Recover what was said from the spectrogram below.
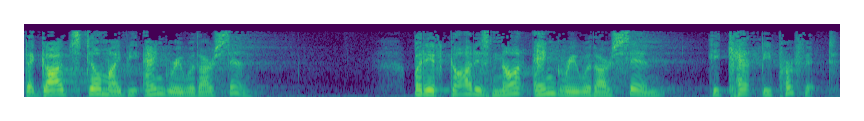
that God still might be angry with our sin. But if God is not angry with our sin, He can't be perfect.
